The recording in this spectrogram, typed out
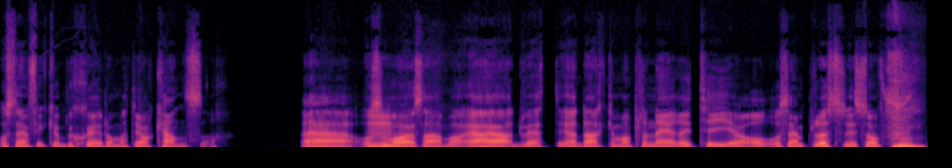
Och sen fick jag besked om att jag har cancer. Eh, och så Mm. var jag så här, bara, ja, ja, du vet, ja, där kan man planera i tio år. Och sen plötsligt så, vroom,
